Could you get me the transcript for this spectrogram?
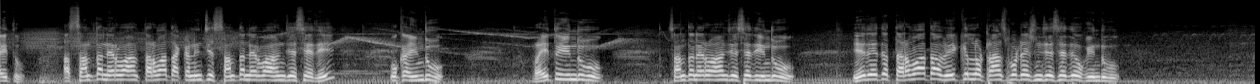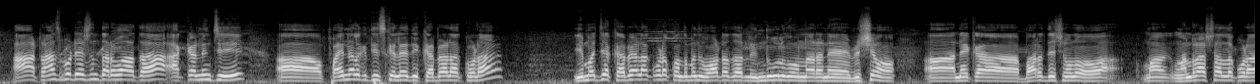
రైతు. ఆ సంత నిర్వహణ తర్వాత అక్కడి నుంచి సంత నిర్వహణ చేసేది ఒక హిందువు. రైతు హిందువు. సంత నిర్వహణ చేసేది హిందువు. ఏదైతే తర్వాత వెహికల్లో ట్రాన్స్పోర్టేషన్ చేసేది ఒక హిందువు. ఆ ట్రాన్స్పోర్టేషన్ తర్వాత అక్కడి నుంచి ఫైనల్కి తీసుకెళ్ళేది కబేళా కూడా. ఈ మధ్య కబేళా కూడా కొంతమంది ఓటర్దారులు హిందువులుగా ఉన్నారనే విషయం అనేక భారతదేశంలో మా మన రాష్ట్రాల్లో కూడా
